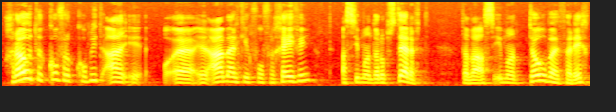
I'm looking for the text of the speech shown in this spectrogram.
Grote koffer komt niet aan, uh, in aanmerking voor vergeving als iemand erop sterft. Terwijl als iemand toba verricht,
